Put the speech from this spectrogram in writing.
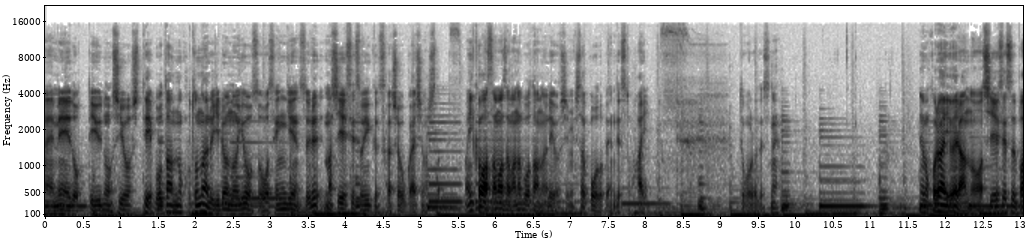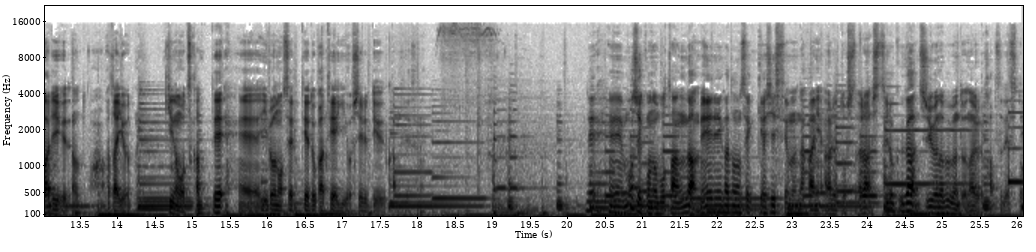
えー、メイドっていうのを使用して、ボタンの異なる色の要素を宣言する、まあ、CSS をいくつか紹介しました。まあ、以下は様々なボタンの例を示したコードペンですと。はい。ところですね。でもこれはいわゆるあの CSS バリューの値を、機能を使って、えー、色の設定とか定義をしているという感じですね。で、えー、もしこのボタンが命令型の設計システムの中にあるとしたら、出力が重要な部分となるはずですと。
